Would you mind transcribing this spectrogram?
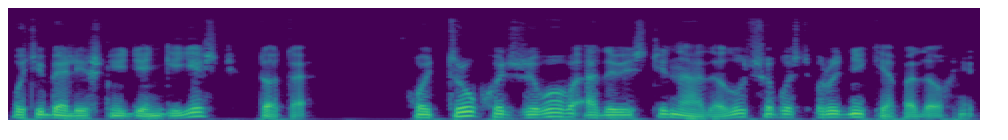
У тебя лишние деньги есть, то-то? Хоть труп, хоть живого, а довести надо. Лучше пусть в руднике подохнет».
